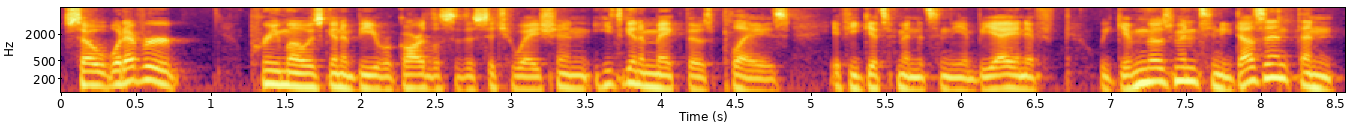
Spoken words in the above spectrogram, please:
So whatever Primo is going to be, regardless of the situation, he's going to make those plays if he gets minutes in the NBA, and if we give him those minutes and he doesn't, then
